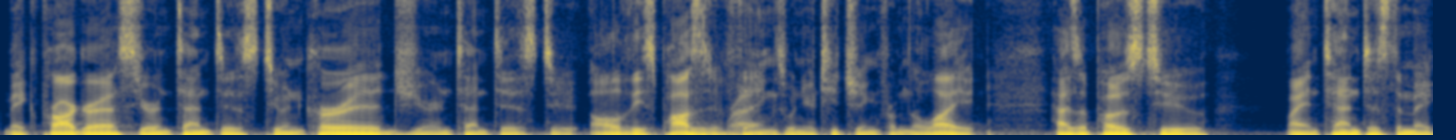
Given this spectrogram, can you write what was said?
make progress, your intent is to encourage, your intent is to all of these positive right. things when you're teaching from the light, as opposed to my intent is to make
